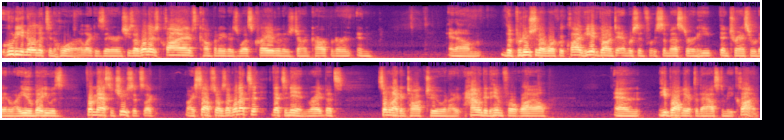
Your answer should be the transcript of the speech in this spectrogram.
who do you know that's in horror? Like, is there? And she's like, well, there's Clive's company, there's Wes Craven, there's John Carpenter, and and, and um, the producer that worked with Clive, he had gone to Emerson for a semester, and he then transferred to NYU, but he was from Massachusetts, like myself. So I was like, well, that's a, that's an in, right? That's someone I can talk to, and I hounded him for a while, and he brought me up to the house to meet Clive,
